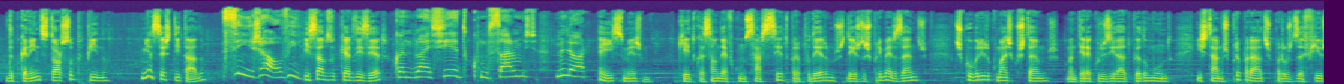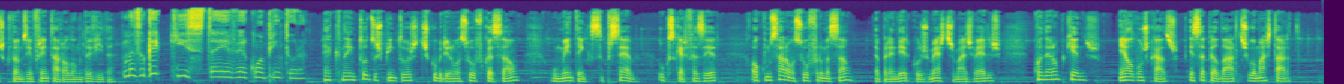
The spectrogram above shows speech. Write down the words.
De pequenino se torce o pepino. Conhece este ditado? Sim, já ouvi. E sabes o que quer dizer? Quando mais cedo começarmos, melhor. É isso mesmo. Que a educação deve começar cedo para podermos, desde os primeiros anos, descobrir o que mais gostamos, manter a curiosidade pelo mundo e estarmos preparados para os desafios que vamos enfrentar ao longo da vida. Mas o que é que isso tem a ver com a pintura? É que nem todos os pintores descobriram a sua vocação, o momento em que se percebe o que se quer fazer, ou começaram a sua formação, aprender com os mestres mais velhos, quando eram pequenos. Em alguns casos, esse apelo da arte chegou mais tarde,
